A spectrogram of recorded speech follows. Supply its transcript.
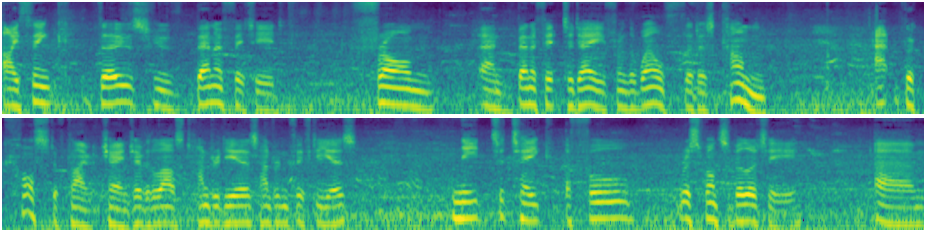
I think those who've benefited from and benefit today from the wealth that has come at the cost of climate change over the last 100 years, 150 years, need to take a full responsibility um,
